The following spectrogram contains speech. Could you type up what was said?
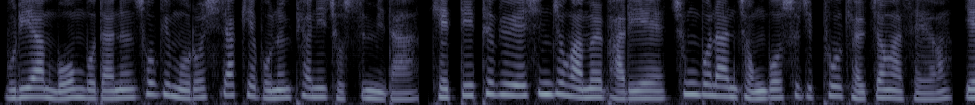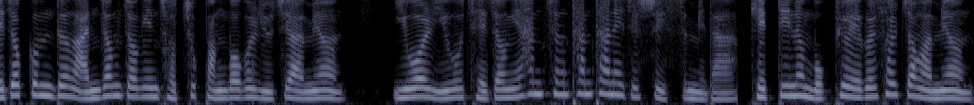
무리한 모험보다는 소규모로 시작해보는 편이 좋습니다. 개띠 특유의 신중함을 발휘해 충분한 정보 수집 후 결정하세요. 예적금 등 안정적인 저축 방법을 유지하면 2월 이후 재정이 한층 탄탄해질 수 있습니다. 개띠는 목표액을 설정하면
